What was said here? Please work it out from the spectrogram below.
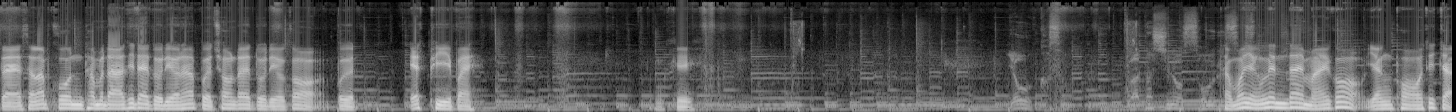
แต่สำหรับคนธรรมดาที่ได้ตัวเดียวนะ เปิดช่องได้ตัวเดียวก็เปิด SP ไป โอเคถามว่ายังเล่นได้ไหมก็ยังพอที่จะ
